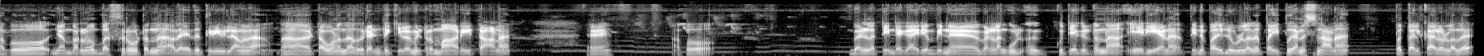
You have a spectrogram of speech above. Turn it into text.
അപ്പോൾ ഞാൻ പറഞ്ഞു ബസ് റൂട്ടിൽ നിന്ന് അതായത് തിരുവില്ലാമല ടൗണിൽ നിന്ന് രണ്ട് കിലോമീറ്റർ മാറിയിട്ടാണ്. ഏ അപ്പോൾ വെള്ളത്തിന്റെ കാര്യം പിന്നെ വെള്ളം കു- കുത്തിയ കിട്ടുന്ന ഏരിയയാണ് പിന്നെ ഇപ്പോൾ അതിലുള്ളത് പൈപ്പ് കണക്ഷനാണ് ഇപ്പോൾ തൽക്കാലം ഉള്ളത്.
